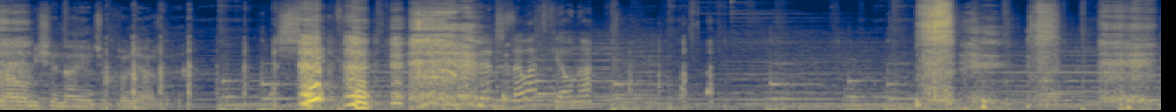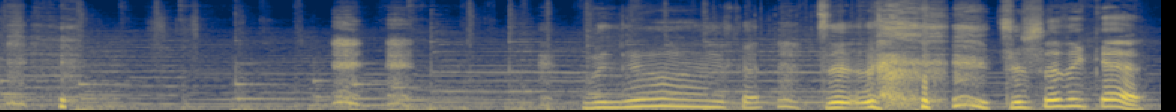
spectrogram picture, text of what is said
Udało mi się nająć ochroniarzy. Świetnie! Rzecz załatwiona. Бляха. Це. Це що таке?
